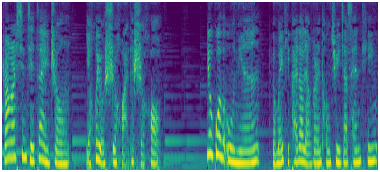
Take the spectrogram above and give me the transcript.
然而，心结再重，也会有释怀的时候。又过了五年，有媒体拍到两个人同去一家餐厅，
